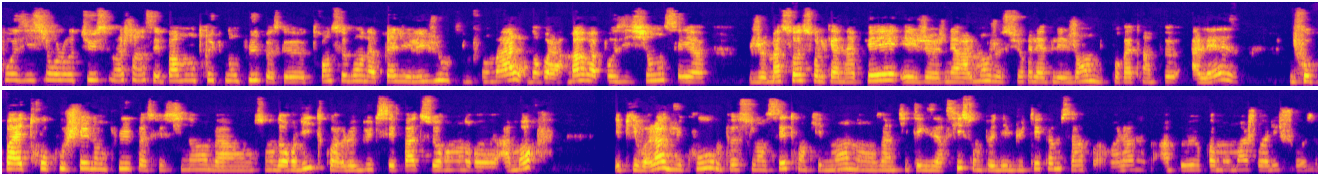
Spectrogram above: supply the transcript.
position lotus, machin, c'est pas mon truc non plus, parce que 30 secondes après, j'ai les joues qui me font mal. Donc voilà, ma, ma position, c'est euh, je m'assois sur le canapé et je, généralement, je surélève les jambes pour être un peu à l'aise. Il faut pas être trop couché non plus, parce que sinon, ben, on s'endort vite, quoi. Le but, c'est pas de se rendre euh, amorphe. Et puis voilà, du coup, on peut se lancer tranquillement dans un petit exercice. On peut débuter comme ça, quoi. Voilà, un peu comment moi je vois les choses.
